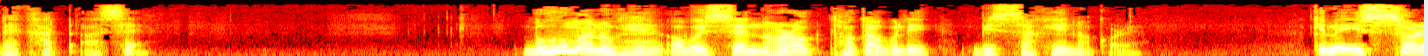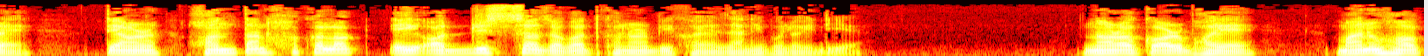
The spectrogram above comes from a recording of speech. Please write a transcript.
দেখাত আছে। বহু মানুহে অৱশ্যে নৰক থকা বুলি বিশ্বাসেই নকৰে। কিন্তু ঈশ্বৰে তেওঁৰ সন্তানসকলক এই অদৃশ্য জগতখনৰ বিষয়ে জানিবলৈ দিয়ে। নৰকৰ ভয়ে মানুহক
